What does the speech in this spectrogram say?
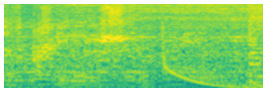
of creation.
